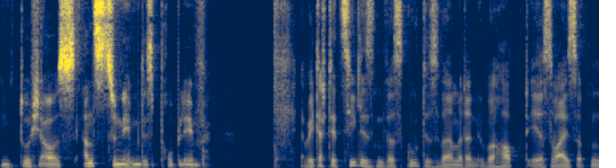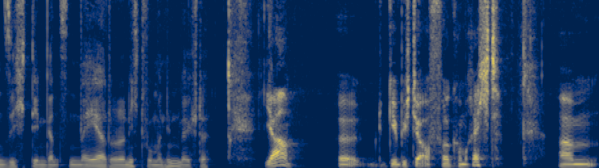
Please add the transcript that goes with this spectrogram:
ein durchaus ernstzunehmendes Problem. Aber ich dachte, Ziele sind was Gutes, weil man dann überhaupt erst weiß, ob man sich dem Ganzen nähert oder nicht, wo man hin möchte. Ja, äh, gebe ich dir auch vollkommen recht. Ähm,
